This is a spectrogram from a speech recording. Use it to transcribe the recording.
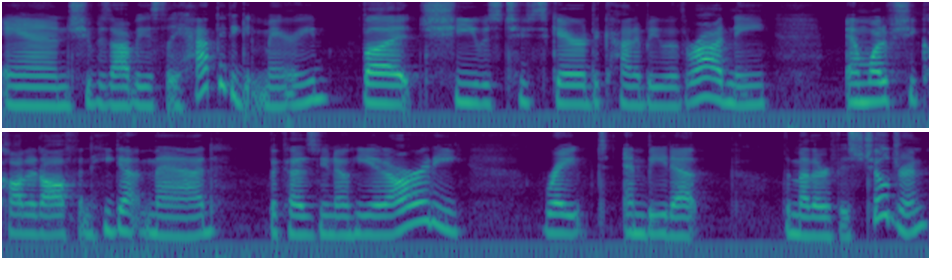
and she was obviously happy to get married, but she was too scared to kind of be with Rodney. And what if she called it off and he got mad because you know he had already raped and beat up the mother of his children.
